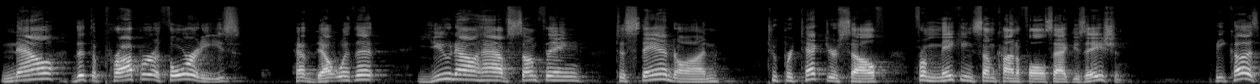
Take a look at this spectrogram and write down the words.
Now that the proper authorities have dealt with it, you now have something to stand on to protect yourself from making some kind of false accusation. Because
